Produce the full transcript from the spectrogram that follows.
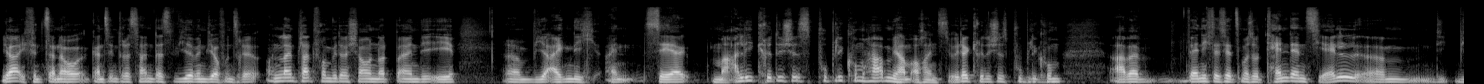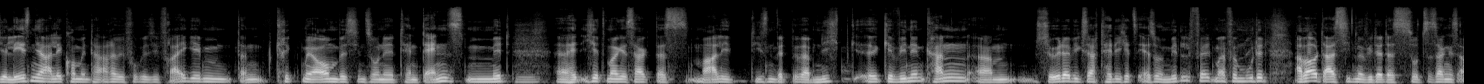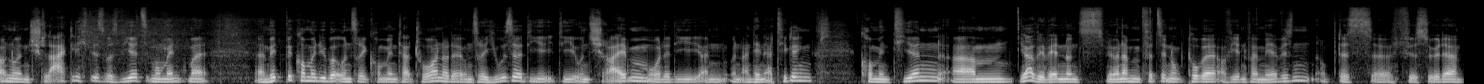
Ja, ich finde es dann auch ganz interessant, dass wir, wenn wir auf unsere Online-Plattform wieder schauen, notbayern.de, ähm, wir eigentlich ein sehr Mali-kritisches Publikum haben. Wir haben auch ein Söder-kritisches Publikum. Aber wenn ich das jetzt mal so tendenziell, ähm, die, wir lesen ja alle Kommentare, bevor wir sie freigeben, dann kriegt man ja auch ein bisschen so eine Tendenz mit. Mhm. Äh, hätte ich jetzt mal gesagt, dass Mali diesen Wettbewerb nicht äh, gewinnen kann. Ähm, Söder, wie gesagt, hätte ich jetzt eher so im Mittelfeld mal vermutet. Aber auch da sieht man wieder, dass sozusagen es auch nur ein Schlaglicht ist, was wir jetzt im Moment mal mitbekommen über unsere Kommentatoren oder unsere User, die, die uns schreiben oder die an, an den Artikeln kommentieren. Ähm, ja, wir werden uns, wir werden am 14. Oktober auf jeden Fall mehr wissen, ob das äh, für Söder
